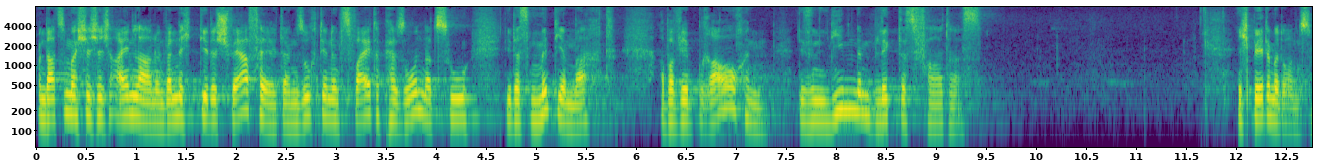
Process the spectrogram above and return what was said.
Und dazu möchte ich dich einladen. Und wenn dir das schwerfällt, dann such dir eine zweite Person dazu, die das mit dir macht. Aber wir brauchen diesen liebenden Blick des Vaters. Ich bete mit uns.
